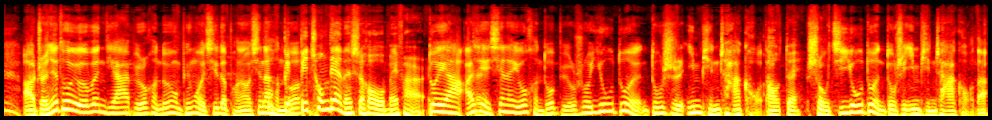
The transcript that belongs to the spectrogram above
啊，转接头有个问题啊，比如很多用苹果七的朋友，现在很多别充电的时候我没法。对呀，而且现在有很多，比如说 U 盾都是音频插口的。哦，对，手机 U 盾都是音频插口的。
